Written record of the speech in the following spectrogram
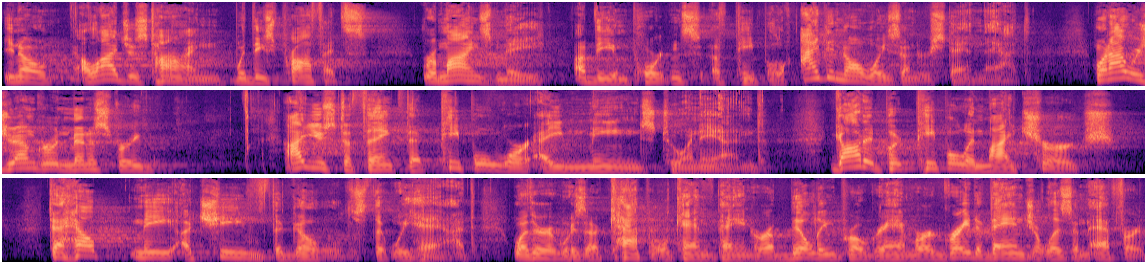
You know, Elijah's time with these prophets reminds me of the importance of people. I didn't always understand that. When I was younger in ministry, I used to think that people were a means to an end. God had put people in my church to help me achieve the goals that we had, whether it was a capital campaign or a building program or a great evangelism effort.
